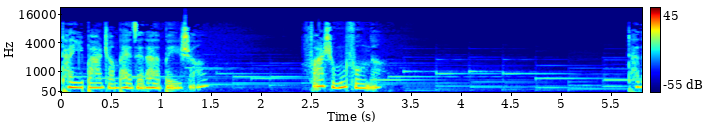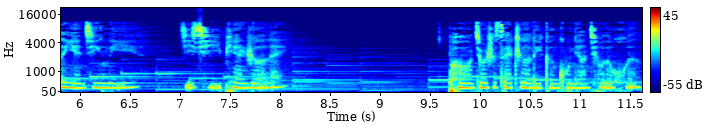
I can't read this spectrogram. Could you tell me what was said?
他一巴掌拍在他的背上，发什么疯呢？他的眼睛里激起一片热泪。朋友就是在这里跟姑娘求的婚，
